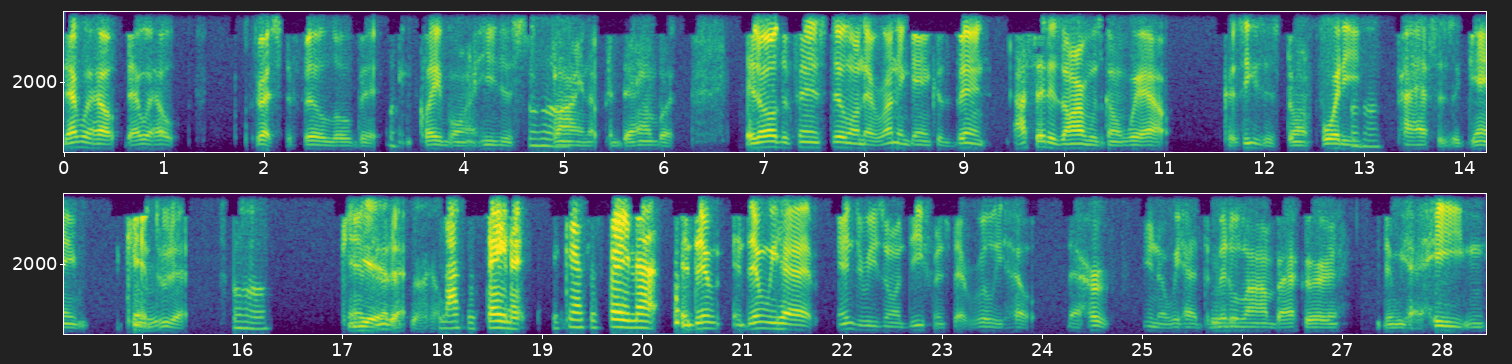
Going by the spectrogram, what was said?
That would help. That would help stretch the field a little bit. And Claiborne, he just Mhm. flying up and down, but it all depends still on that running game. Because Ben, I said his arm was gonna wear out because he's just throwing 40 Mhm. passes a game. You can't Mhm. do that. Mhm. Can't yeah, do that. not. Not sustain it. You can't sustain that. And then and then we had injuries on defense that really helped. That hurt. You know, we had the Mhm. middle linebacker. Then we had Hayden.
